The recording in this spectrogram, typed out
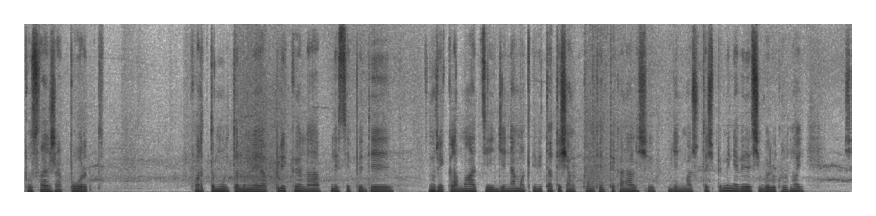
poți să faci raport. Foarte multă lume aplică la LSPD, sunt reclamații, gen am activitate și am content pe canal și gen mă ajută și pe mine, vedeți și voi lucruri noi și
